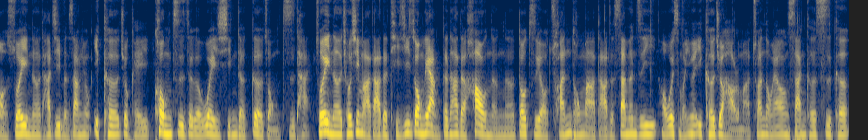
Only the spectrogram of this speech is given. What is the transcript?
哦，所以呢，它基本上用一颗就可以控制这个卫星的各种姿态。所以呢，球形马达的体积重量跟它的耗能呢，都只有传统马达的三分之一。哦，为什么？因为一颗就好了嘛，传统要用三颗、四颗。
